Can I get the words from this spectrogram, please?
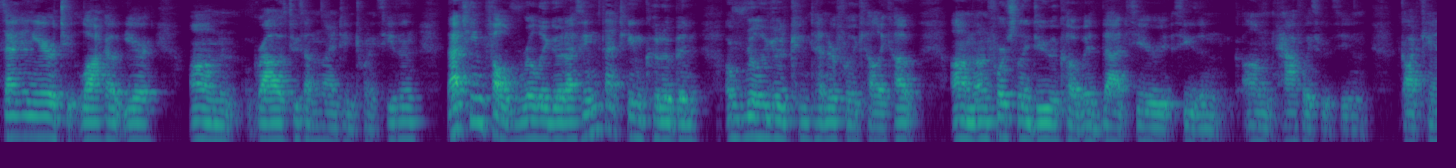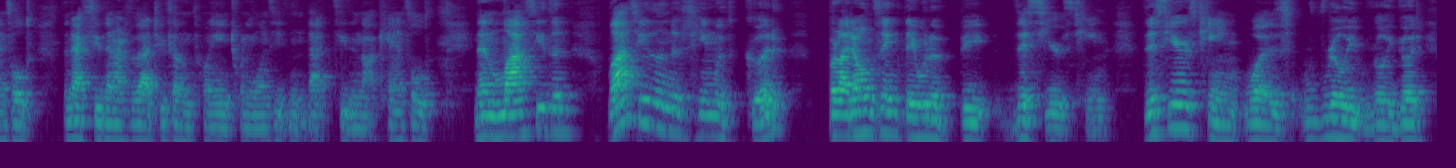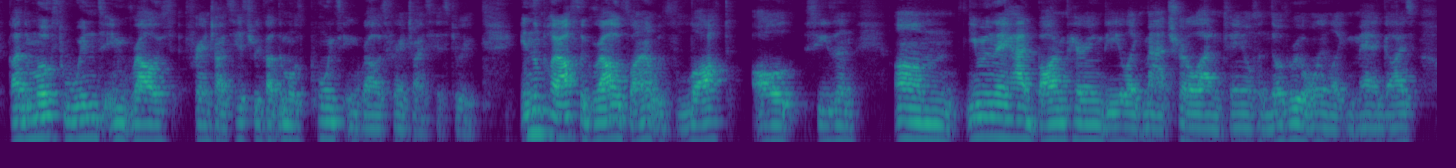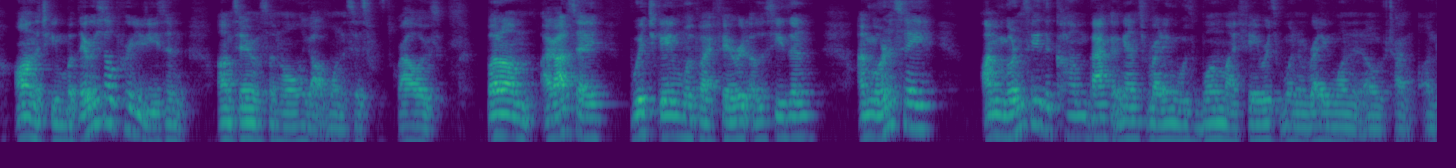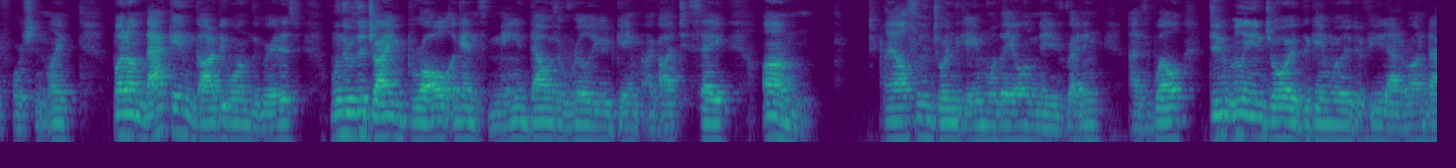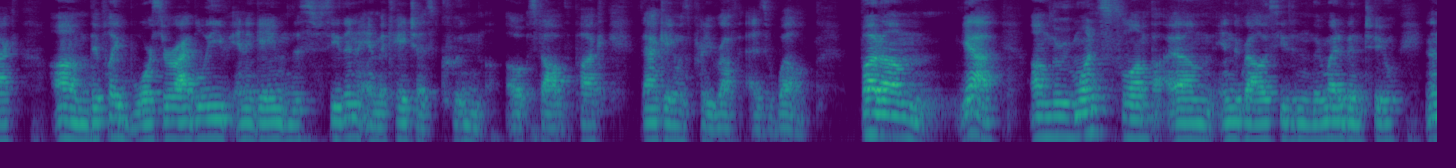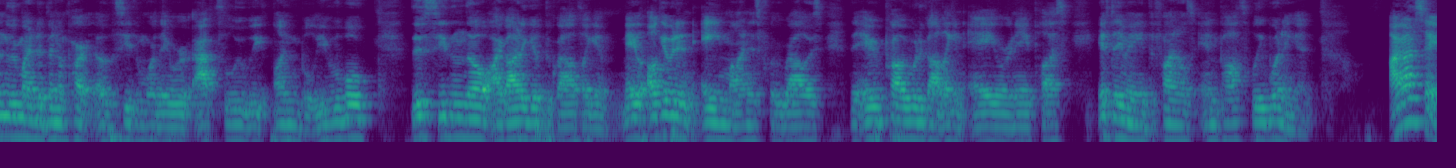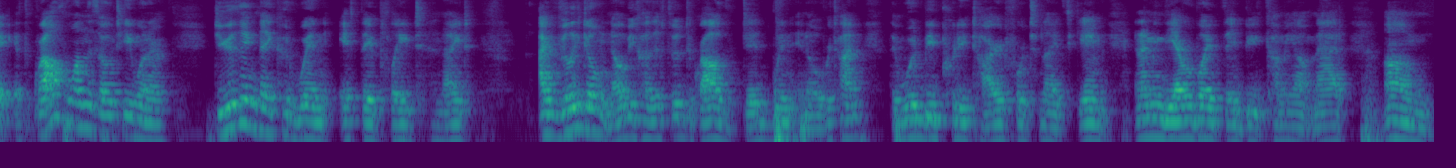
second year, lockout year, um Growlers 2019-20 season. That team felt really good. I think that team could have been a really good contender for the Kelly Cup. Um, unfortunately, due to COVID, that series, season, um, halfway through the season, got canceled. The next season after that, 2020-21 season, that season got canceled. And then last season, last season the team was good, but I don't think they would have beat this year's team. This year's team was really, really good. Got the most wins in Growlers franchise history, got the most points in Growlers franchise history. In the playoffs, the Growlers lineup was locked all season. Um, even they had bottom pairing D like Matt Shuttle, Adam Samuelsson. Those were the only like mad guys on the team, but they were still pretty decent. Um, Samuelsson only got one assist with Growlers. But um, I gotta say, which game was my favorite of the season? I'm going to say I'm going to say the comeback against Reading was one of my favorites when Reading won in overtime, unfortunately. But um, that game got to be one of the greatest. When there was a giant brawl against Maine, that was a really good game, I got to say. Um, I also enjoyed the game where they eliminated Reading as well. Didn't really enjoy the game where they defeated Adirondack. Um, they played Worcester, I believe, in a game this season, and McKay couldn't oh, stop the puck. That game was pretty rough as well. But, um, yeah, um, there was one slump um, in the Growler season. There might have been two. And then there might have been a part of the season where they were absolutely unbelievable. This season, though, I gotta give the Growlers like a maybe I'll give it an A minus for the Growlers. They probably would have got like an A or an A plus if they made the finals and possibly winning it. I gotta say, if the Growlers won this OT winner, do you think they could win if they played tonight? I really don't know because if the Growlers did win in overtime, they would be pretty tired for tonight's game. And I mean, the Everblades, they'd be coming out mad. Um,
